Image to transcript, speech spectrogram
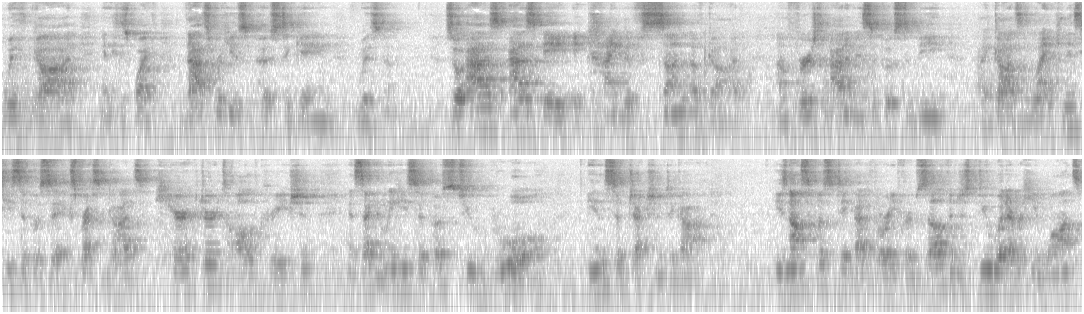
with God and his wife. That's where he was supposed to gain wisdom. So, as, as a, a kind of son of God, um, first Adam is supposed to be uh, God's likeness. He's supposed to express God's character to all of creation. And secondly, he's supposed to rule in subjection to God. He's not supposed to take that authority for himself and just do whatever he wants,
